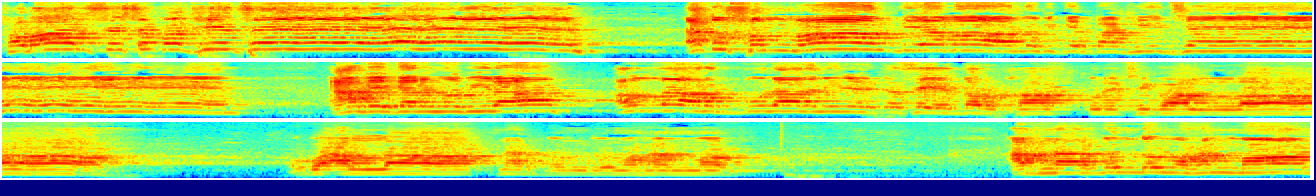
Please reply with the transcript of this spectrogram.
সবার শেষে পাঠিয়েছেন। এত সম্মান দিয়ে আমার নবীকে পাঠিয়েছেন। আগেকার নবীরা আল্লাহ রব্বুল আলমিনের কাছে দরখাস্ত করেছে গো আল্লাহ। ও গো আল্লাহ, আপনার বন্ধু মোহাম্মদ। আপনার বন্ধু মোহাম্মদ,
